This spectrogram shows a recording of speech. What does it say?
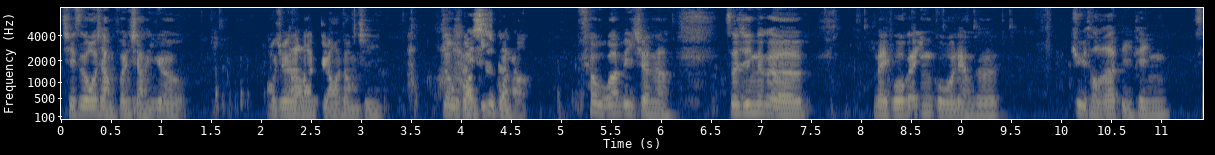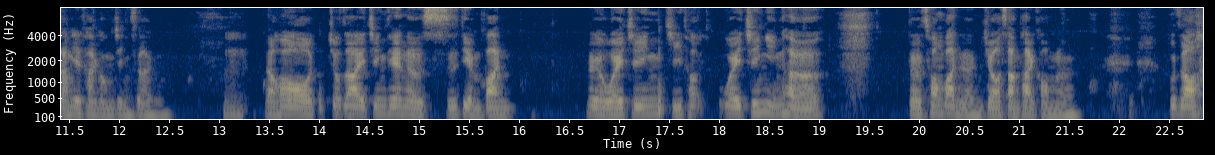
其实我想分享一个我觉得蛮屌的东西。这无关币圈啊，这无关币圈啊。最近那个美国跟英国两个巨头在比拼商业太空竞赛嘛。嗯，然后就在今天的十点半，那个维京集团、维京银河的创办人就要上太空了，不知道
